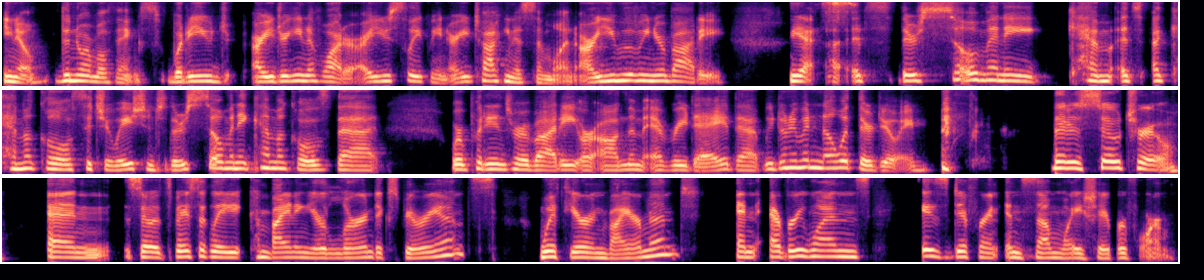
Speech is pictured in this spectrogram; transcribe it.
you know the normal things. What are you are you drinking enough water? Are you sleeping? Are you talking to someone? Are you moving your body? Yes. uh, it's there's so many chem it's a chemical situation. So there's so many chemicals that we're putting into our body or on them every day that we don't even know what they're doing. That is so true. And so it's basically combining your learned experience with your environment, and everyone's is different in some way, shape, or form.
